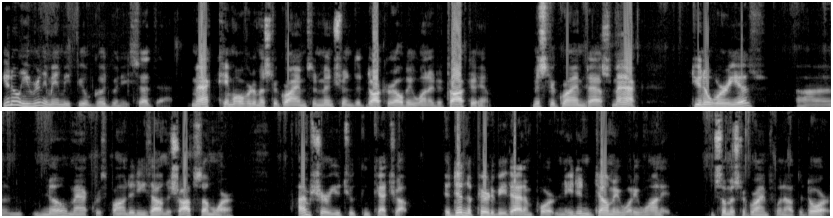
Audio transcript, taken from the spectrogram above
You know, he really made me feel good when he said that. Mac came over to Mr. Grimes and mentioned that Dr. Elby wanted to talk to him. Mr. Grimes asked Mac, Do you know where he is? Uh, no, Mac responded. He's out in the shop somewhere. I'm sure you two can catch up. It didn't appear to be that important. He didn't tell me what he wanted. So Mr. Grimes went out the door.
